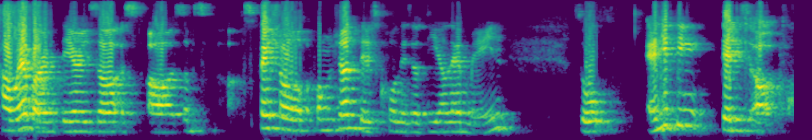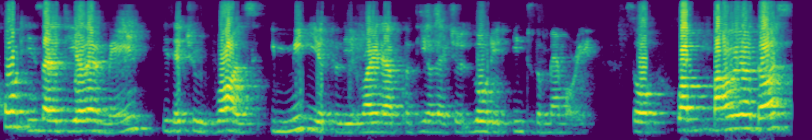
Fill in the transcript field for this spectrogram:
However, there is a, a, some special function that is called as a DLL main. So anything that is a code inside the DLL main, it actually runs immediately right after DLL actually loaded into the memory. So what malware does,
